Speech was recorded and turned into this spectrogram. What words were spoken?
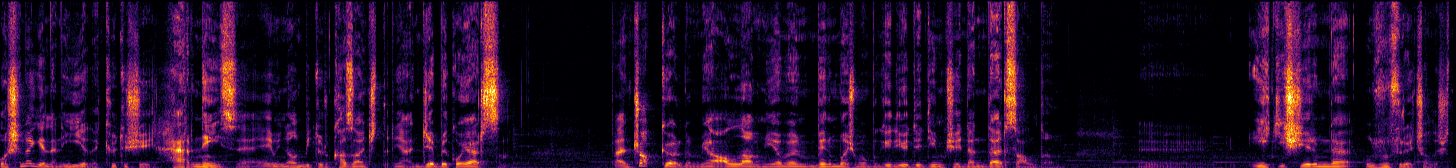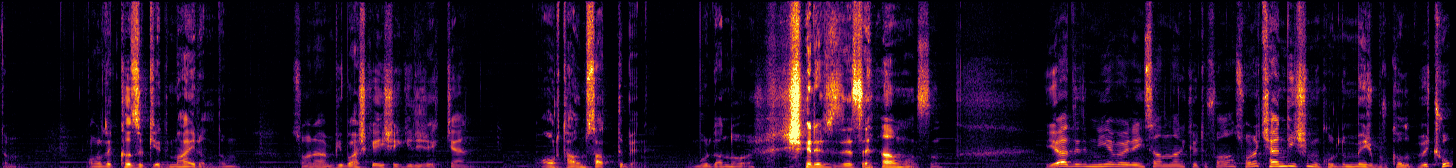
Başına gelen iyi ya da kötü şey her neyse emin ol bir tür kazançtır. Yani cebe koyarsın. Ben çok gördüm ya Allah'ım niye ben, benim başıma bu geliyor dediğim şeyden ders aldım. Ee, ilk iş yerimde uzun süre çalıştım. Orada kazık yedim ayrıldım. Sonra bir başka işe girecekken ortağım sattı beni. Buradan da şerefsize selam olsun. Ya dedim niye böyle insanlar kötü falan. Sonra kendi işimi kurdum mecbur kalıp ve çok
